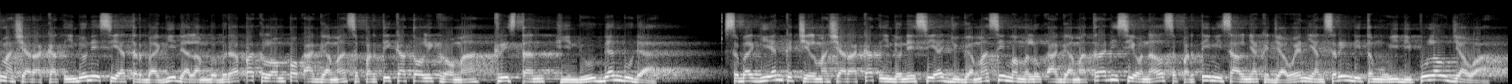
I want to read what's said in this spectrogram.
masyarakat Indonesia terbagi dalam beberapa kelompok agama seperti Katolik Roma, Kristen, Hindu dan Buddha. Sebagian kecil masyarakat Indonesia juga masih memeluk agama tradisional seperti misalnya kejawen yang sering ditemui di Pulau Jawa.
